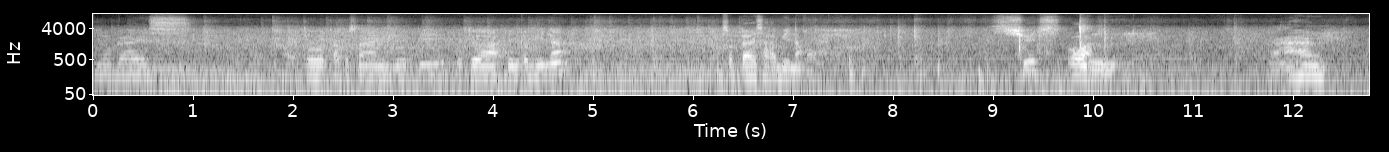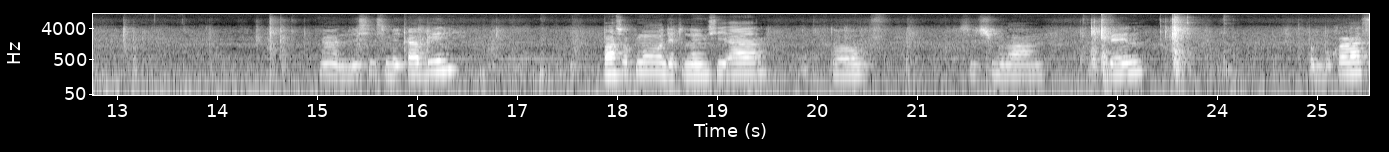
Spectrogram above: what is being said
Hello guys. Ito tapos na ang duty. Ito yung aking kabina. Pasok tayo sa kabina ko. Switch on. Yan. Yan, this is my cabin. Pasok mo, dito na yung CR. Ito. Switch mo lang. Open. Pagbukas.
